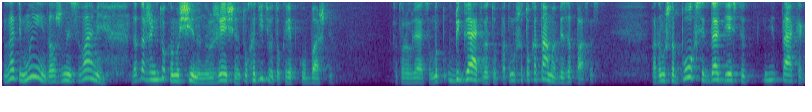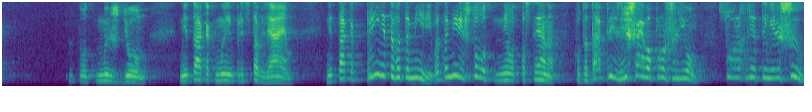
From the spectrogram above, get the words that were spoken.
знаете, мы должны с вами, да даже не только мужчины, но и женщины, уходить в эту крепкую башню, которая является, вот убегать в эту, потому что только там мы в безопасности. Потому что Бог всегда действует не так, как вот мы ждем, не так, как мы представляем, не так, как принято в этом мире. В этом мире что вот мне вот постоянно кто-то, да, решай вопрос жильем. 40 лет ты не решил,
